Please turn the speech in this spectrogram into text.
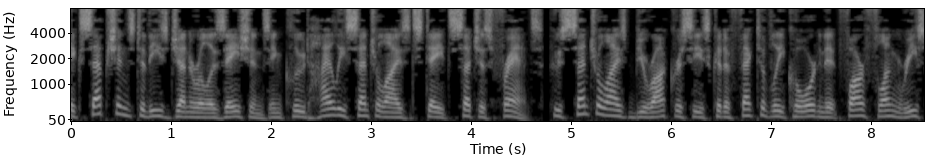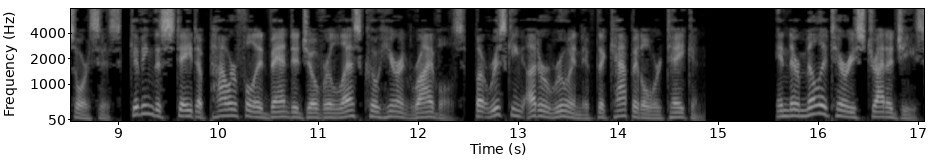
Exceptions to these generalizations include highly centralized states such as France, whose centralized bureaucracies could effectively coordinate far-flung resources, giving the state a powerful advantage over less coherent rivals, but risking utter ruin if the capital were taken. In their military strategies,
